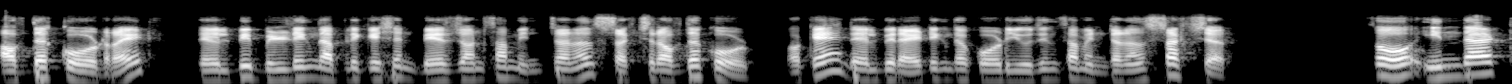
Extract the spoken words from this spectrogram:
of the code, right? They will be building the application based on some internal structure of the code. Okay, they'll be writing the code using some internal structure. So in that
